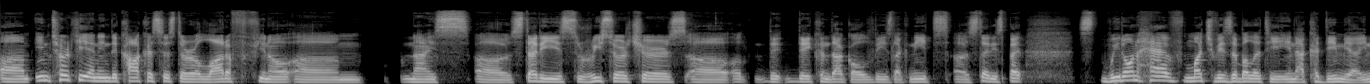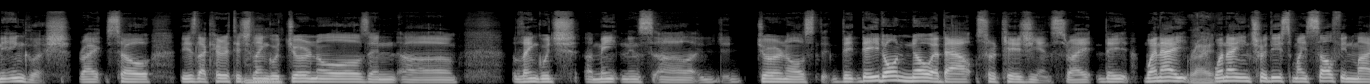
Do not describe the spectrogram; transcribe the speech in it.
um, in Turkey and in the Caucasus, there are a lot of, you know, um, nice uh, studies, researchers, uh, they, they conduct all these like neat uh, studies, but we don't have much visibility in academia in English, right? So these like heritage language journals and uh, language uh, maintenance uh, journals they, they don't know about circassians right? They when i Right. when i introduce myself in my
